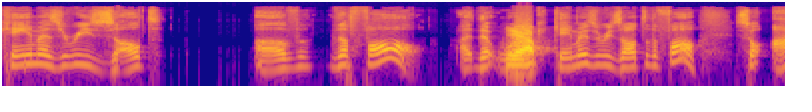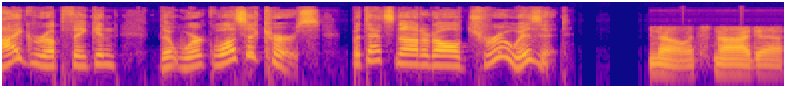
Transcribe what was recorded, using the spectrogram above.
came as a result of the fall. Uh, that work Yep. came as a result of the fall. So I grew up thinking that work was a curse, but that's not at all true, is it? No, it's not. Uh,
